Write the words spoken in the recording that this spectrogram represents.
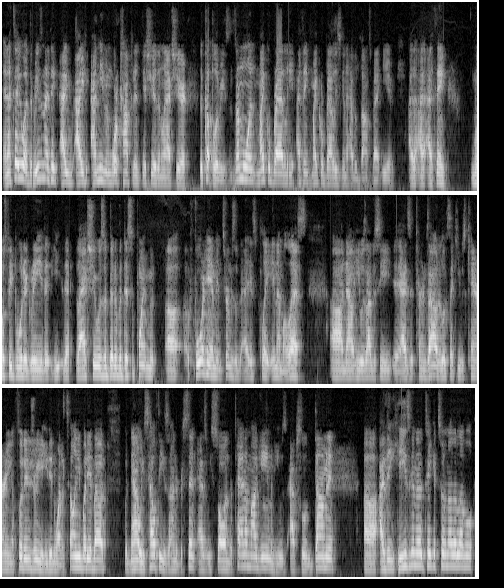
And I tell you what, the reason I think I, I, I'm even more confident this year than last year, a couple of reasons. Number one, Michael Bradley. I think Michael Bradley's going to have a bounce back year. I, I, I, think most people would agree that he that last year was a bit of a disappointment uh, for him in terms of his play in MLS. Uh, now he was obviously, as it turns out, it looks like he was carrying a foot injury. He didn't want to tell anybody about. But now he's healthy. He's 100%, as we saw in the Panama game when he was absolutely dominant. Uh, I think he's going to take it to another level.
